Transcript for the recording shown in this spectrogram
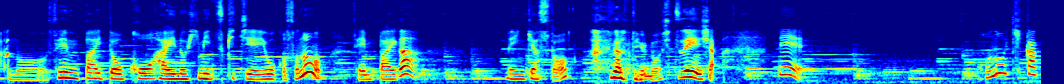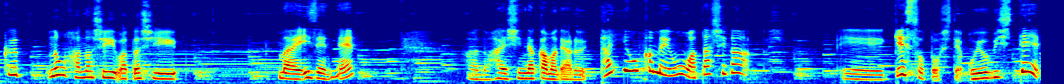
あの、先輩と後輩の秘密基地へようこその先輩が、メインキャスト？なんていうの？出演者。で、この企画の話、私、前以前ね、あの、配信仲間である太陽仮面を私が、えー、ゲストとしてお呼びして、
